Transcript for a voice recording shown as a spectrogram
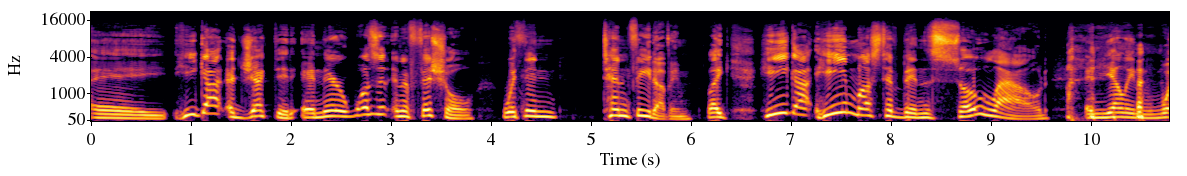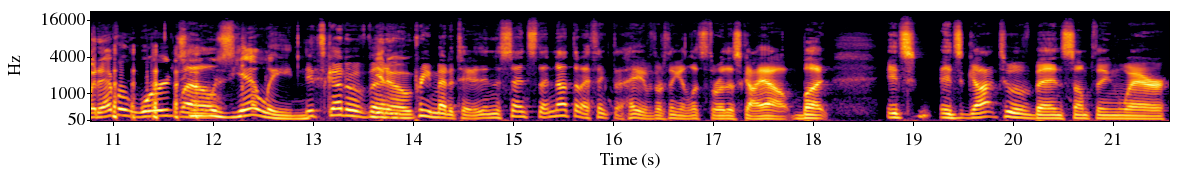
a he got ejected and there wasn't an official within 10 feet of him. Like he got he must have been so loud and yelling whatever words Well, he was yelling It's got to have been you know- premeditated in the sense that not that I think that hey, if they're thinking let's throw this guy out, but it's it's got to have been something where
